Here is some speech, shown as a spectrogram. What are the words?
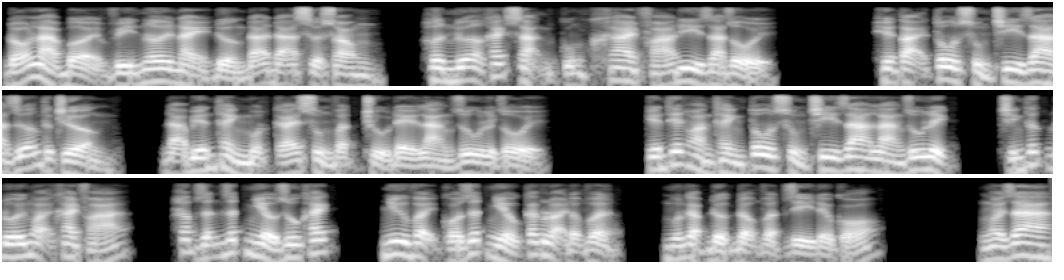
đó là bởi vì nơi này đường đã đã sửa xong, hơn nữa khách sạn cũng khai phá đi ra rồi. Hiện tại tô sùng chi ra dưỡng thực trường, đã biến thành một cái sùng vật chủ đề làng du lịch rồi. Kiến thiết hoàn thành tô sùng chi ra làng du lịch, chính thức đối ngoại khai phá, hấp dẫn rất nhiều du khách, như vậy có rất nhiều các loại động vật, muốn gặp được động vật gì đều có. Ngoài ra,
